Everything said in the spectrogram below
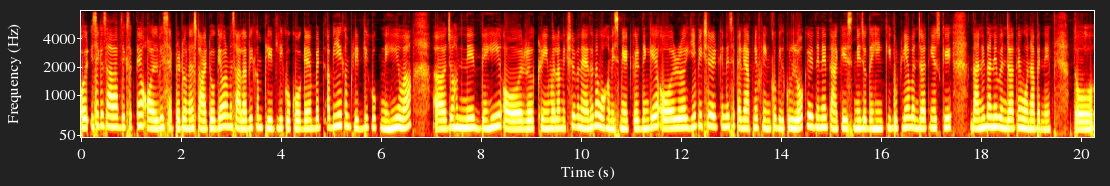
और इसी के साथ आप देख सकते हैं ऑयल भी सेपरेट होना स्टार्ट हो गया और मसाला भी कम्प्लीटली कुक हो गया बट अभी ये कम्प्लीटली कुक नहीं हुआ। जो हमने दही और क्रीम वाला मिक्सचर बनाया था ना, वो हम इसमें ऐड कर देंगे। और ये मिक्सचर ऐड करने से पहले आपने फ्लेम को बिल्कुल लो कर देना है, ताकि इसमें जो दही की गुटलियाँ बन जाती हैं, उसके दाने दाने बन जाते हैं, वो ना बने। तो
